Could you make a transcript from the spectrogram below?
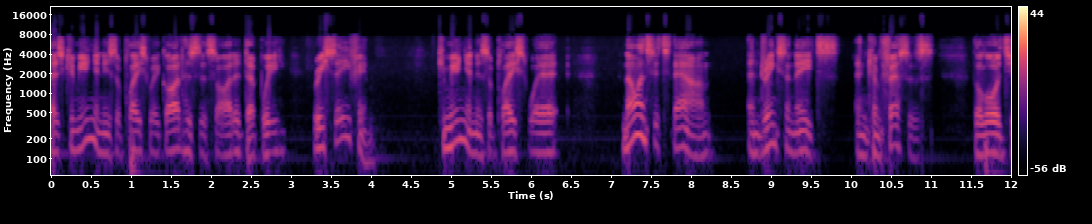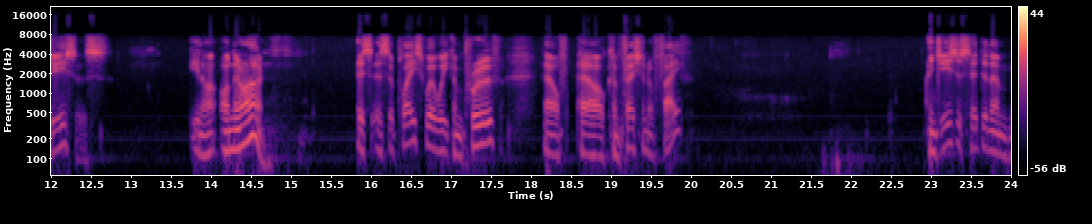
as communion is a place where God has decided that we receive Him. Communion is a place where no one sits down and drinks and eats and confesses the Lord Jesus, you know, on their own. It's, it's a place where we can prove our, our confession of faith. And Jesus said to them,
